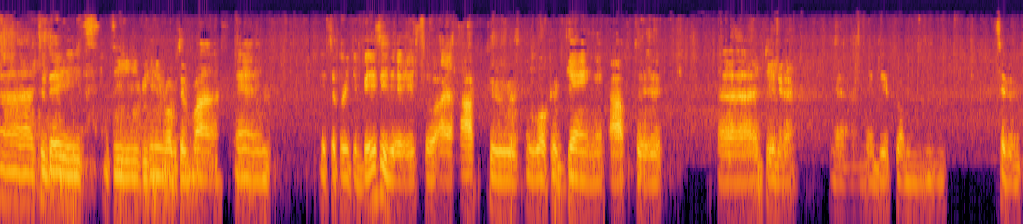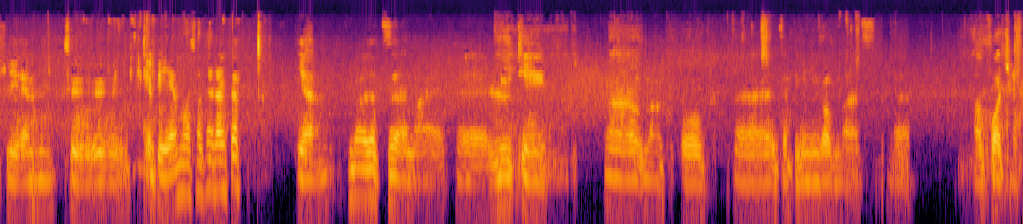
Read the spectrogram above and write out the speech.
uh, today is the beginning of the month and it's a pretty busy day, so I have to work again after uh, dinner. Yeah, maybe from 7 p.m. to 10 p.m. or something like that. Yeah, but that's uh, my uh, routine uh, work of uh, the beginning of month. Unfortunately.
